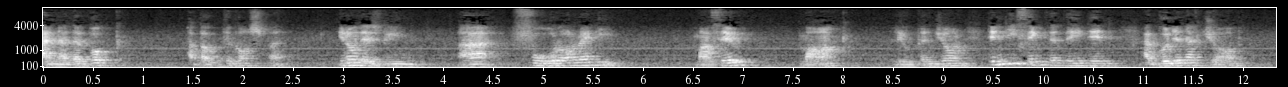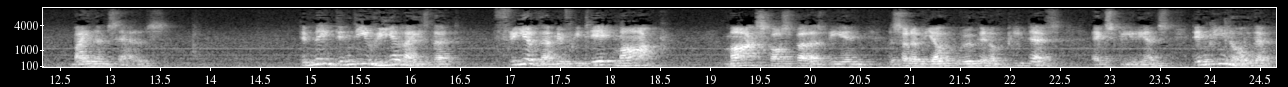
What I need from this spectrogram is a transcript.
another book about the gospel? You know, there's been uh, four already Matthew, Mark, Luke and John. Didn't he think that they did a good enough job by themselves? Didn't, they, didn't he realize that three of them, if we take Mark, Mark's gospel as being the sort of the outworking of Peter's experience, didn't he know that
